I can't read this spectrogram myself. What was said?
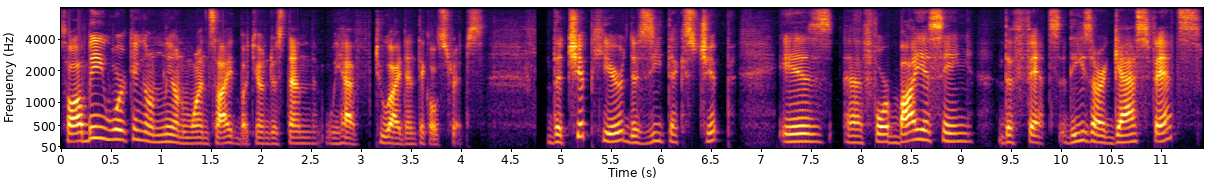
So I'll be working only on one side, but you understand we have two identical strips. The chip here, the Zetex chip, is uh, for biasing the FETs. These are GaAs FETs,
